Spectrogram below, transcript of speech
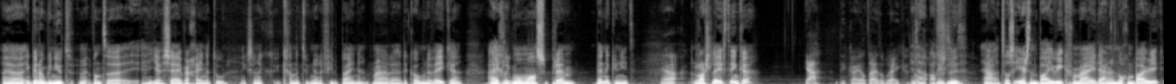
Uh, ik ben ook benieuwd, want uh, jij zei waar ga je naartoe? Ik, zei, ik, ga natuurlijk naar de Filipijnen, maar ja. uh, de komende weken, eigenlijk moment supreme, ben ik er niet. Ja. Lars Leeftink, hè? Ja, die kan je altijd op rekenen. Ja, absoluut. Ja, het was eerst een bye week voor mij, daarna nog een bye week.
